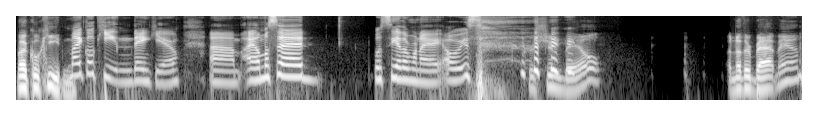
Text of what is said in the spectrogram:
Michael Keaton, Michael Keaton. Thank you. Um, I almost said, what's the other one? I always Christian Bale, another Batman.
